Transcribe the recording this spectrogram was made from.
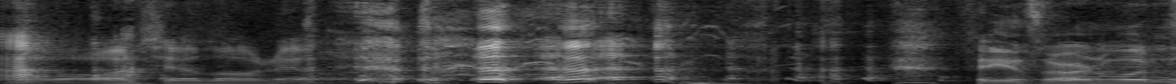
det var Kjell Arne, ja. frisøren vår.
